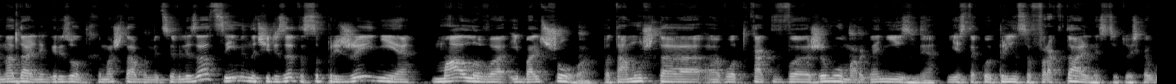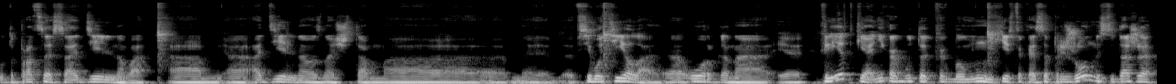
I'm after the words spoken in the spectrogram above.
на дальних горизонтах и масштабами цивилизации именно через это сопряжение малого и большого, потому что э, вот как в живом организме есть такой принцип фрактальности, то есть как будто процессы отдельного, а, а, отдельного, значит, там э, всего тела, э, органа, э, клетки, они как будто, как бы, ну, у них есть такая сопряженность и даже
